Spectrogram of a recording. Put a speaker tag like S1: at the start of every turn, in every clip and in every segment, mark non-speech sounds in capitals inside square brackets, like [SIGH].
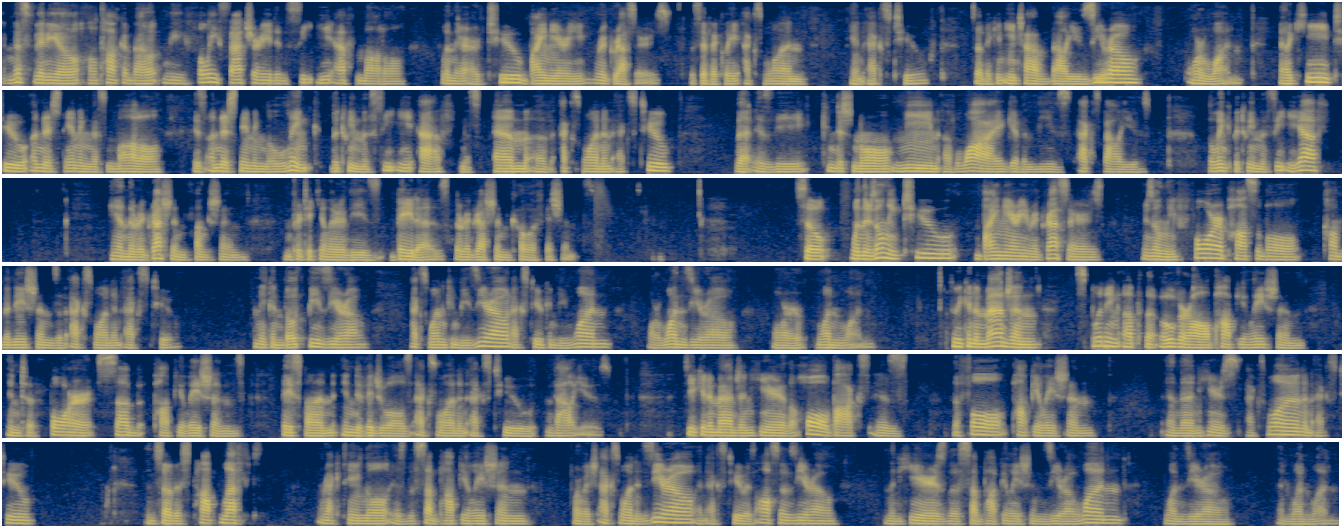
S1: In this video, I'll talk about the fully saturated CEF model when there are two binary regressors, specifically x1 and x2. So they can each have value 0 or 1. Now the key to understanding this model is understanding the link between the CEF, this M of x1 and x2, that is the conditional mean of y given these x values. The link between the CEF and the regression function, in particular these betas, the regression coefficients. So when there's only two binary regressors, there's only four possible combinations of x1 and x2. And they can both be zero, x1 can be 0, and x2 can be 1, or 1, 0, or 1, 1. So we can imagine splitting up the overall population into four subpopulations based on individuals x1 and x2 values. So you can imagine here the whole box is the full population and then here's x1 and x2. And so this top left rectangle is the subpopulation for which x1 is 0 and x2 is also 0. And then here's the subpopulation 0, 1, 1, 0, and 1, 1.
